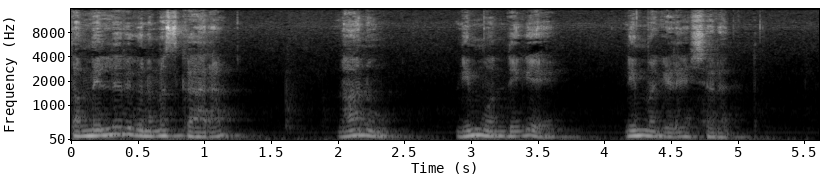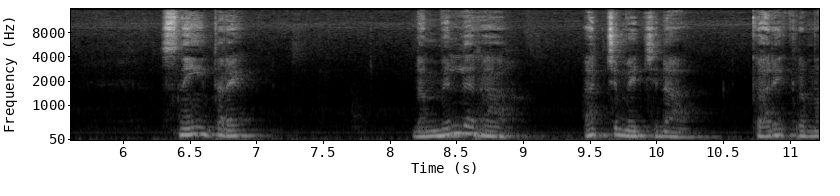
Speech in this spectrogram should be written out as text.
ತಮ್ಮೆಲ್ಲರಿಗೂ ನಮಸ್ಕಾರ. ನಾನು ನಿಮ್ಮೊಂದಿಗೆ ನಿಮ್ಮ ಗೆಳೆಯ ಶರತ್. ಸ್ನೇಹಿತರೆ, ನಮ್ಮೆಲ್ಲರ ಅಚ್ಚುಮೆಚ್ಚಿನ ಕಾರ್ಯಕ್ರಮ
